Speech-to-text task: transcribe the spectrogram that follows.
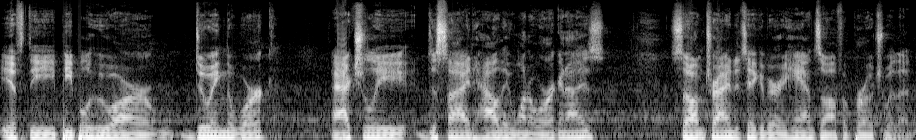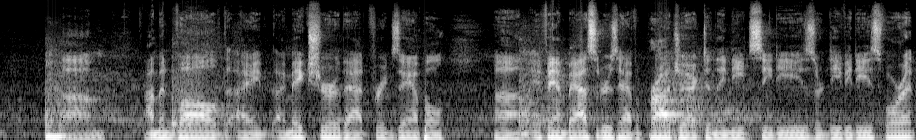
if the people who are doing the work actually decide how they want to organize. So I'm trying to take a very hands-off approach with it. Um, I'm involved. I, I make sure that, for example, um, if ambassadors have a project and they need CDs or DVDs for it,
